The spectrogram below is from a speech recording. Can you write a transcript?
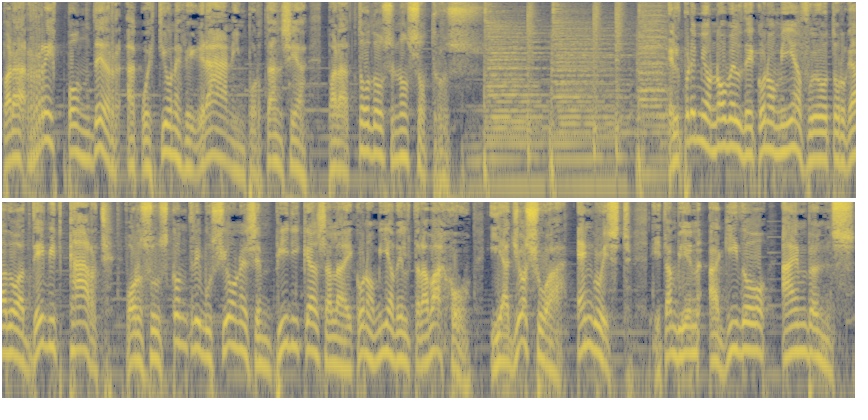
para responder a cuestiones de gran importancia para todos nosotros. El Premio Nobel de Economía fue otorgado a David Cart por sus contribuciones empíricas a la economía del trabajo y a Joshua Engrist y también a Guido Einbens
